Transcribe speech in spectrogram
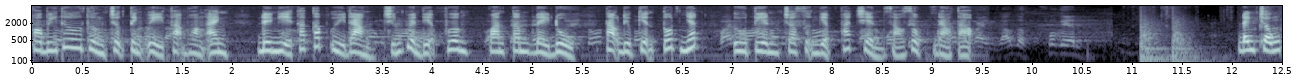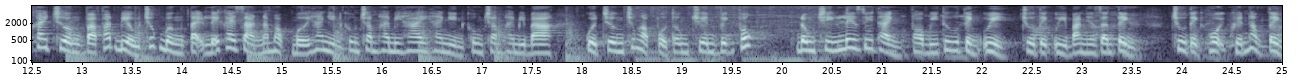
Phó Bí thư Thường trực tỉnh ủy Phạm Hoàng Anh – đề nghị các cấp ủy đảng, chính quyền địa phương quan tâm đầy đủ, tạo điều kiện tốt nhất, ưu tiên cho sự nghiệp phát triển giáo dục đào tạo. Đánh chống khai trường và phát biểu chúc mừng tại lễ khai giảng năm học mới 2022-2023 của trường Trung học phổ thông chuyên Vĩnh Phúc, đồng chí Lê Duy Thành, Phó Bí thư tỉnh ủy, Chủ tịch Ủy ban nhân dân tỉnh, Chủ tịch Hội khuyến học tỉnh,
